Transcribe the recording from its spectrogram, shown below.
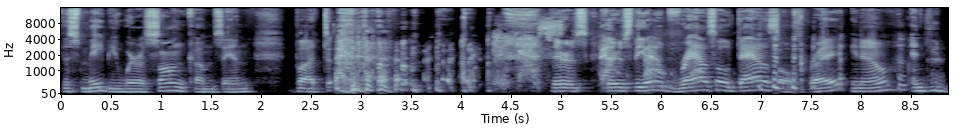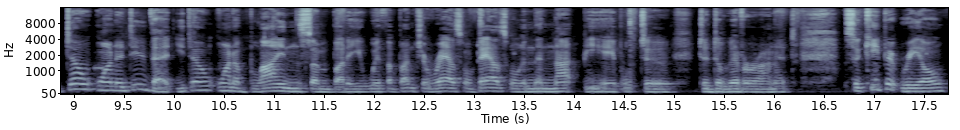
This may be where a song comes in, but um, there's there's the old razzle dazzle, right? You know, and you don't want to do that. You don't want to blind somebody with a bunch of razzle dazzle and then not be able to to deliver on it. So keep it real.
